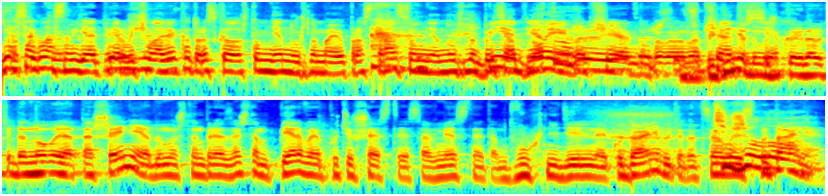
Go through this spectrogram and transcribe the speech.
я какой-то согласна, я первый режим. человек, который сказал, что мне нужно мое пространство, мне нужно быть Нет, я одной и тоже- вообще, я тоже вообще от я думаю, что когда у тебя новые отношения, я думаю, что, например, знаешь, там первое путешествие совместное, там, двухнедельное куда-нибудь, это целое Тяжело. испытание.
